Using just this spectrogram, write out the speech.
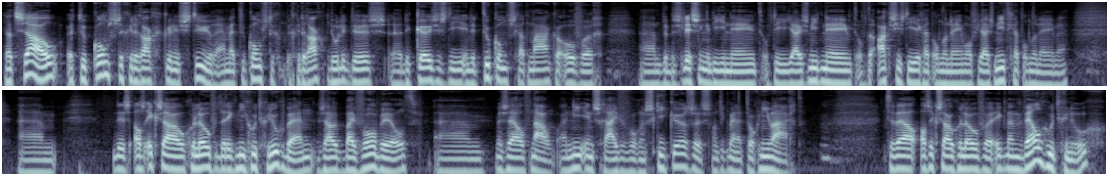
Dat zou het toekomstig gedrag kunnen sturen. En met toekomstig gedrag bedoel ik dus eh, de keuzes die je in de toekomst gaat maken over ehm, de beslissingen die je neemt, of die je juist niet neemt, of de acties die je gaat ondernemen of juist niet gaat ondernemen. Ehm, dus als ik zou geloven dat ik niet goed genoeg ben, zou ik bijvoorbeeld ehm, mezelf nou eh, niet inschrijven voor een skicursus, want ik ben het toch niet waard. Terwijl als ik zou geloven ik ben wel goed genoeg,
